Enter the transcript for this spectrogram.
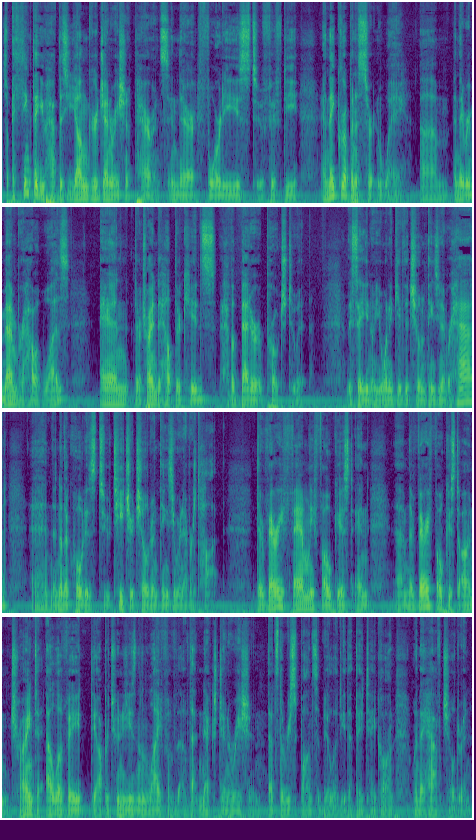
So I think that you have this younger generation of parents in their 40s to 50, and they grew up in a certain way, um, and they remember how it was, and they're trying to help their kids have a better approach to it. They say, you know, you want to give the children things you never had, and another quote is to teach your children things you were never taught they're very family focused and um, they're very focused on trying to elevate the opportunities in the life of, the, of that next generation. That's the responsibility that they take on when they have children.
